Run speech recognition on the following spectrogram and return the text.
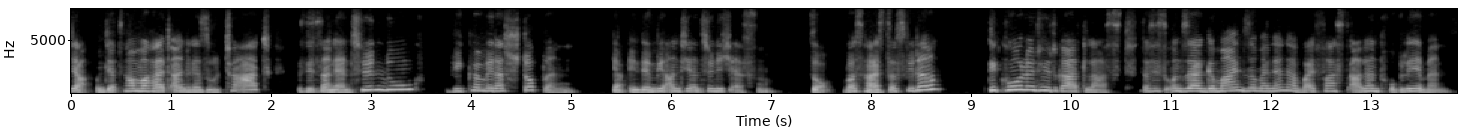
Ja, und jetzt haben wir halt ein Resultat. Es ist eine Entzündung. Wie können wir das stoppen? Ja, indem wir antientzündlich essen. So, was heißt das wieder? Die Kohlenhydratlast, das ist unser gemeinsamer Nenner bei fast allen Problemen.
